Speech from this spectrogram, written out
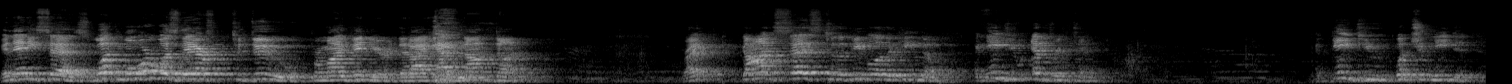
And then he says, What more was there to do for my vineyard that I have not done? Right? God says to the people of the kingdom, I gave you everything. Gave you what you needed.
